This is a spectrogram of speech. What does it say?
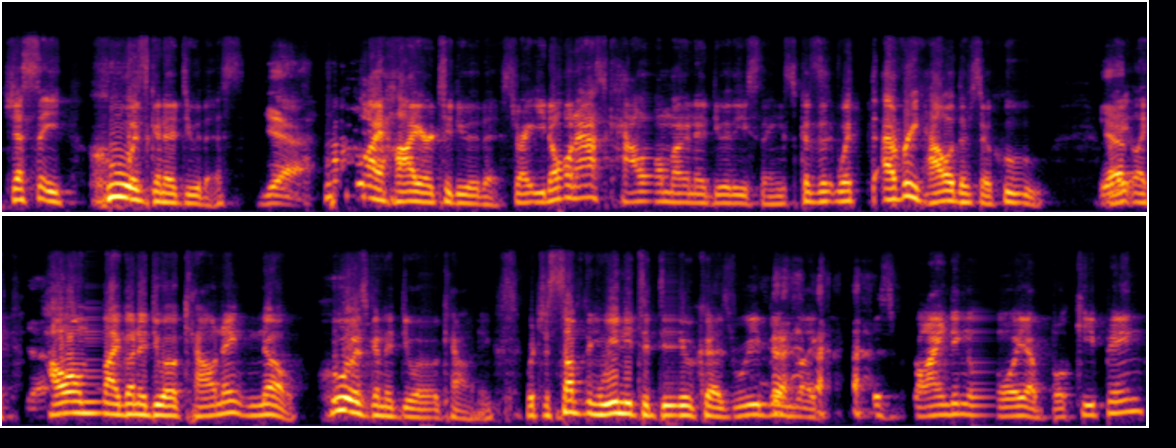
just say who is going to do this. Yeah. Who do I hire to do this? Right. You don't ask how am I going to do these things because with every how there's a who. Yep. Right? Like yep. how am I going to do accounting? No, who is going to do accounting? Which is something we need to do because we've been like just grinding away at bookkeeping,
